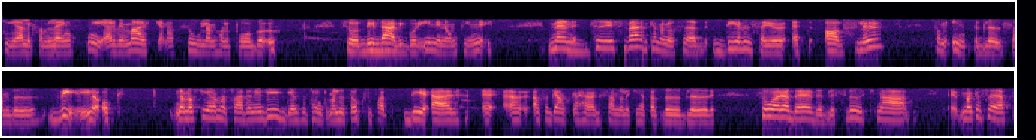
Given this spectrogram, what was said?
ser liksom längst ner vid marken, att solen håller på att gå upp. Så det är där mm. vi går in i någonting nytt. Men mm. tio svärd kan man då säga, det visar ju ett avslut som inte blir som vi vill. Och när man ser de här svärden i ryggen så tänker man lite också på att det är eh, alltså ganska hög sannolikhet att vi blir sårade, vi blir svikna. Eh, man kan säga att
